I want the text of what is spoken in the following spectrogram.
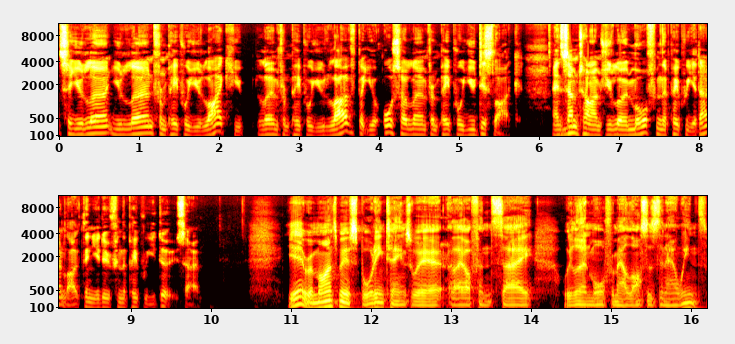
So you learn you learn from people you like, you learn from people you love, but you also learn from people you dislike. And Mm. sometimes you learn more from the people you don't like than you do from the people you do. So Yeah, it reminds me of sporting teams where they often say we learn more from our losses than our wins.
